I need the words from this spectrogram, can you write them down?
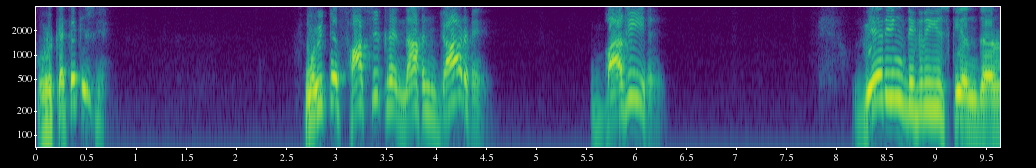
اور کہتے کس ہیں وہی تو فاسق ہیں ناہنجار ہیں، باغی ہیں۔ ویرنگ ڈگریز کے اندر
